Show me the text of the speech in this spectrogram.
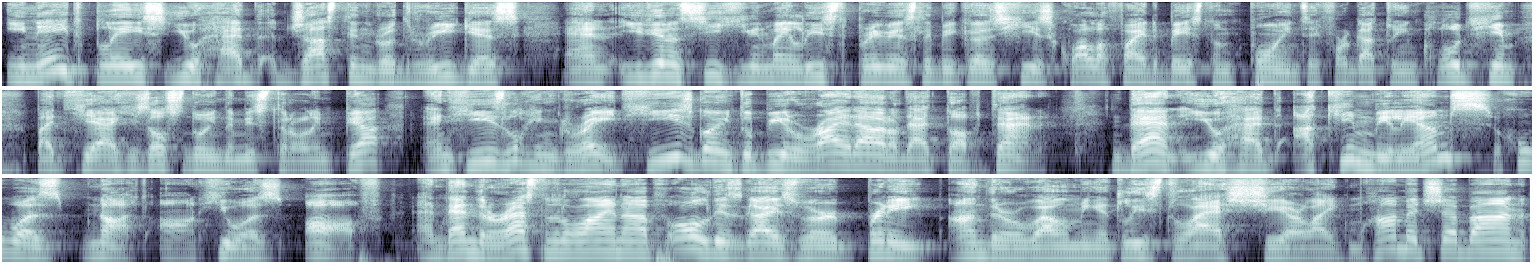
In 8th place you had Justin Rodriguez and you didn't see him in my list previously because he is qualified based on points, I forgot to include him, but yeah, he's also doing the Mr. Olympia and he is looking great, he is going to be right out of that top 10. Then you had Akim Williams, who was not on, he was off. And then the rest of the lineup, all these guys were pretty underwhelming, at least last year, like Muhammad Shaban,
